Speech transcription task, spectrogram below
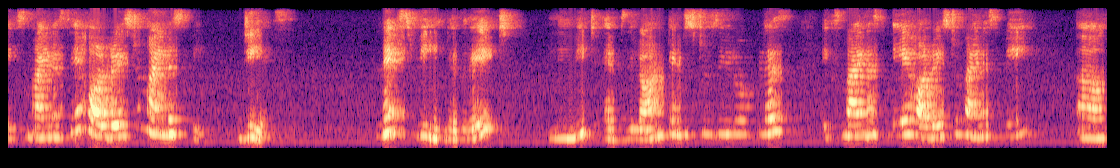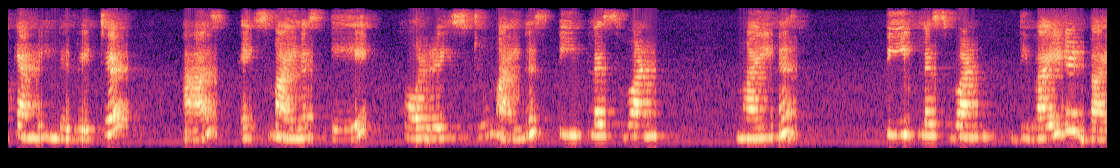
x minus a whole raised to minus p dx. Next we integrate limit epsilon tends to 0 plus x minus a whole raised to minus p uh, can be integrated as x minus a whole raised to minus p plus 1 minus p plus 1 divided by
